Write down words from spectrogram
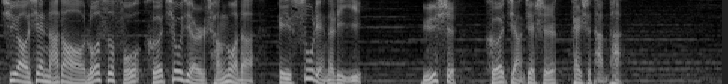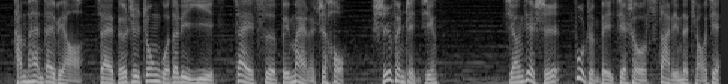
需要先拿到罗斯福和丘吉尔承诺的给苏联的利益，于是和蒋介石开始谈判。谈判代表在得知中国的利益再次被卖了之后，十分震惊。蒋介石不准备接受斯大林的条件。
